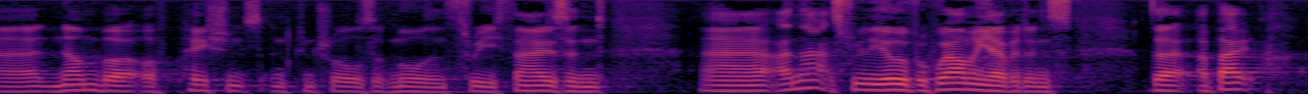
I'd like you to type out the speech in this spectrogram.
uh, number of patients and controls of more than 3,000. Uh, and that's really overwhelming evidence that about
